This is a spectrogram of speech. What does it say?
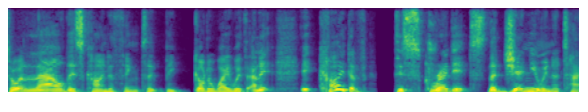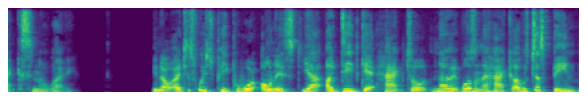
to allow this kind of thing to be got away with. And it, it kind of discredits the genuine attacks in a way. You know, I just wish people were honest. Yeah, I did get hacked, or no, it wasn't a hack. I was just being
